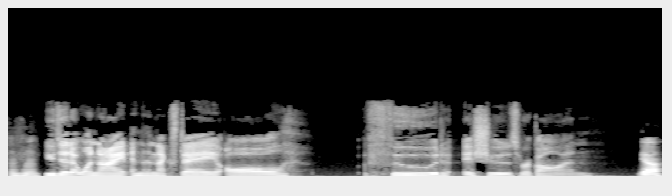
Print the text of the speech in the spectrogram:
mm-hmm. you did it one night and the next day all food issues were gone. Yeah.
